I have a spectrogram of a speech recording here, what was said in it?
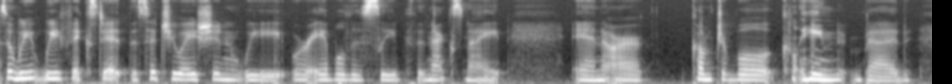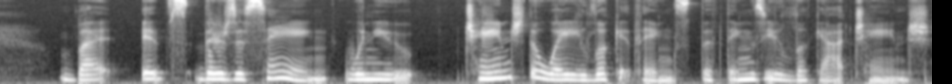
So we, we fixed it, the situation. We were able to sleep the next night in our comfortable, clean bed. But it's there's a saying when you change the way you look at things, the things you look at change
